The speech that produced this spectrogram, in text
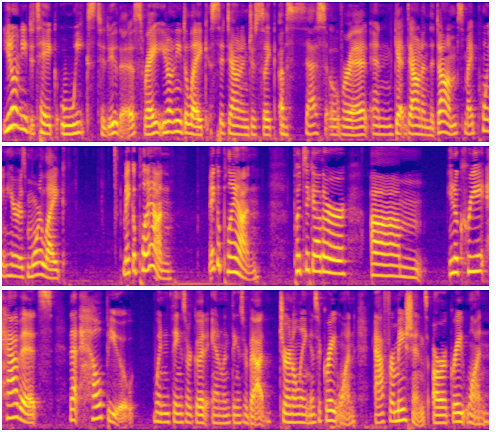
You don't need to take weeks to do this, right? You don't need to like sit down and just like obsess over it and get down in the dumps. My point here is more like make a plan. Make a plan. Put together um, you know, create habits that help you when things are good and when things are bad. Journaling is a great one. Affirmations are a great one.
